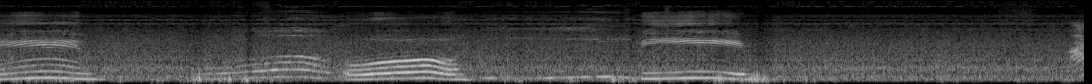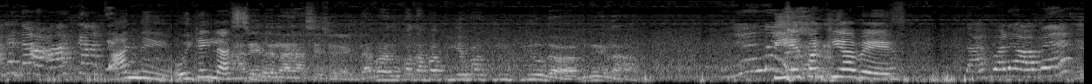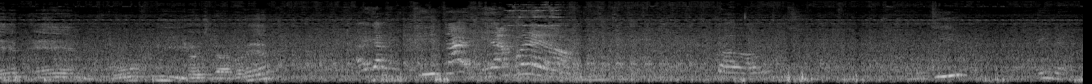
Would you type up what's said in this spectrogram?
N O. পি। আর নে ওইটাই লাস্ট ছিল। পি এর পর কি হবে? তারপরে হবে এন এন ও পি হয়েছে তারপরে?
